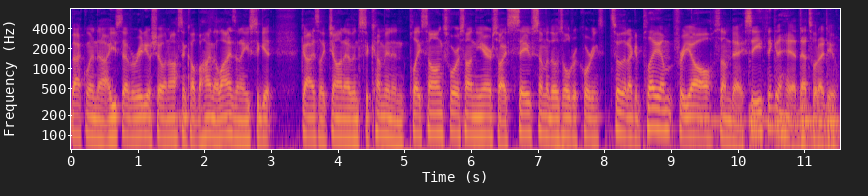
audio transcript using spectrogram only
Back when uh, I used to have a radio show in Austin called Behind the Lines, and I used to get guys like John Evans to come in and play songs for us on the air. So I saved some of those old recordings so that I could play them for y'all someday. See, thinking ahead, that's what I do.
